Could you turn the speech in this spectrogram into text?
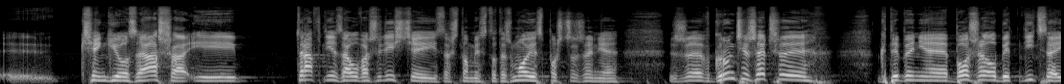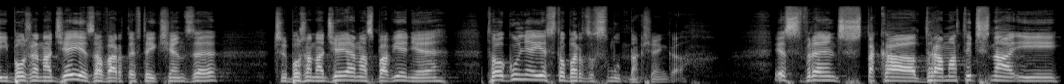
y, Księgi Ozeasza i trafnie zauważyliście, i zresztą jest to też moje spostrzeżenie, że w gruncie rzeczy, gdyby nie Boże obietnice i Boże nadzieje zawarte w tej księdze, czy Boża nadzieja na zbawienie, to ogólnie jest to bardzo smutna księga. Jest wręcz taka dramatyczna i,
